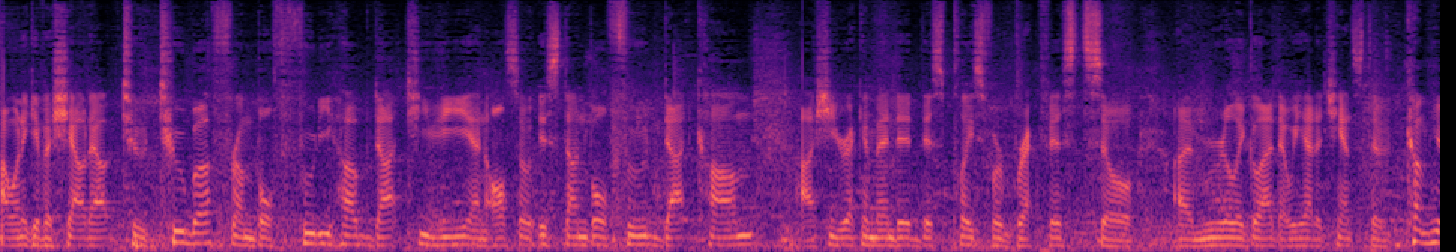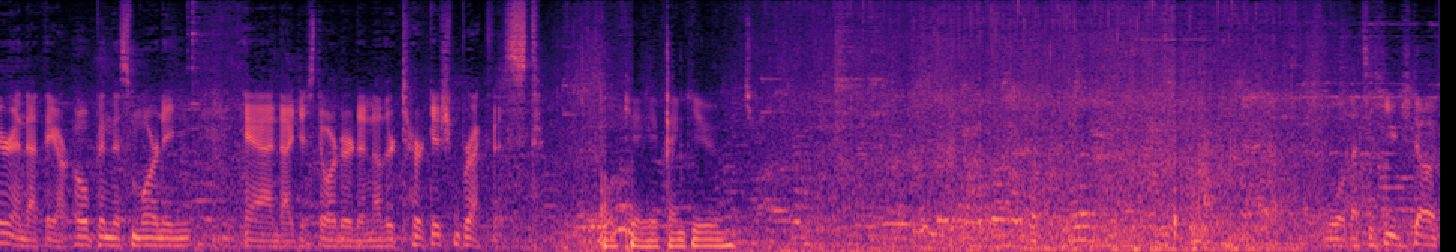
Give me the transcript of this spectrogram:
I want to give a shout out to Tuba from both foodiehub.tv and also istanbulfood.com. Uh, she recommended this place for breakfast so I'm really glad that we had a chance to come here and that they are open this morning and I just ordered another Turkish breakfast. Okay, thank you. Whoa, that's a huge dog.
